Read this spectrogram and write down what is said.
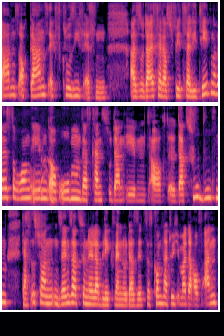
abends auch ganz exklusiv essen. Also da ist ja das Spezialitätenrestaurant eben ah. auch oben. Das kannst du dann eben auch äh, dazu buchen. Das ist schon ein sensationeller Blick, wenn du da sitzt. Es kommt natürlich immer darauf an,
